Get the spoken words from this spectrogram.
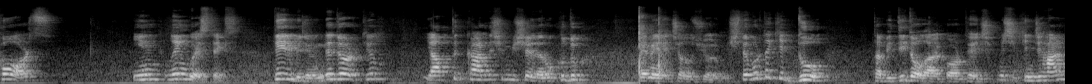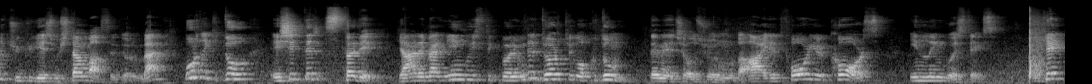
course in linguistics. Dil biliminde 4 yıl yaptık kardeşim bir şeyler okuduk demeye çalışıyorum. İşte buradaki do tabi did olarak ortaya çıkmış ikinci hali çünkü geçmişten bahsediyorum ben. Buradaki do eşittir study. Yani ben linguistik bölümünde 4 yıl okudum demeye çalışıyorum burada. I did 4 year course in linguistics. Okay?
